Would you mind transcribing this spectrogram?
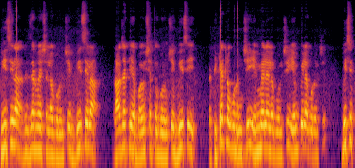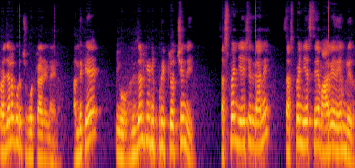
బీసీల రిజర్వేషన్ల గురించి బీసీల రాజకీయ భవిష్యత్తు గురించి బీసీ టికెట్ల గురించి ఎమ్మెల్యేల గురించి ఎంపీల గురించి బీసీ ప్రజల గురించి కొట్లాడిన ఆయన. అందుకే ఇగో రిజల్ట్ ఇది ఇప్పుడు ఇట్లా వచ్చింది. సస్పెండ్ చేసిరు కానీ సస్పెండ్ చేస్తే ఏం ఆగేది ఏం లేదు.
